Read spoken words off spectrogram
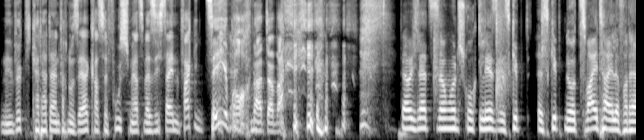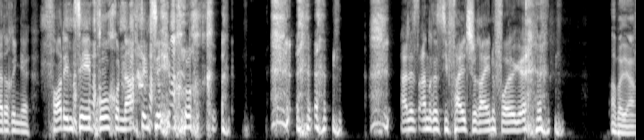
In Wirklichkeit hat er einfach nur sehr krasse Fußschmerzen, weil er sich seinen fucking Zeh gebrochen hat dabei. Da habe ich letztens irgendwo einen Spruch gelesen. Es gibt, es gibt nur zwei Teile von Herr der Ringe. Vor dem Zehbruch und nach dem Zehbruch. Alles andere ist die falsche Reihenfolge. Aber ja,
